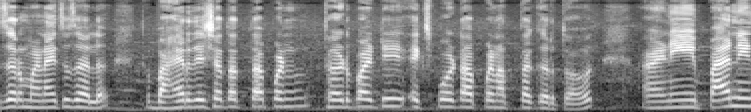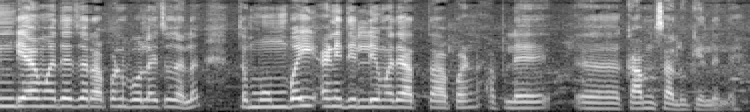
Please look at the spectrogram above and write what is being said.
जर म्हणायचं झालं तर बाहेर देशात आत्ता आपण थर्ड पार्टी एक्सपोर्ट आपण आत्ता करतो आहोत. आणि पॅन इंडियामध्ये जर आपण बोलायचं झालं तर मुंबई आणि दिल्लीमध्ये आत्ता आपण आपले काम चालू केलेलं आहे?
